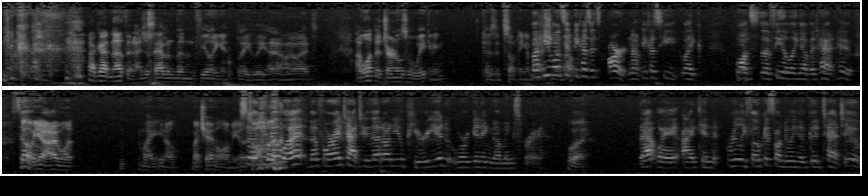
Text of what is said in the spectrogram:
I got nothing. I just haven't been feeling it lately. I don't know. It's, I want the Journals of Awakening because it's something I'm. But he passionate wants about. it because it's art, not because he like wants the feeling of a tattoo. So, No, yeah, I want my you know my channel on me. That's So all. you know what? Before I tattoo that on you, period, we're getting numbing spray. Why? That way, I can really focus on doing a good tattoo.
